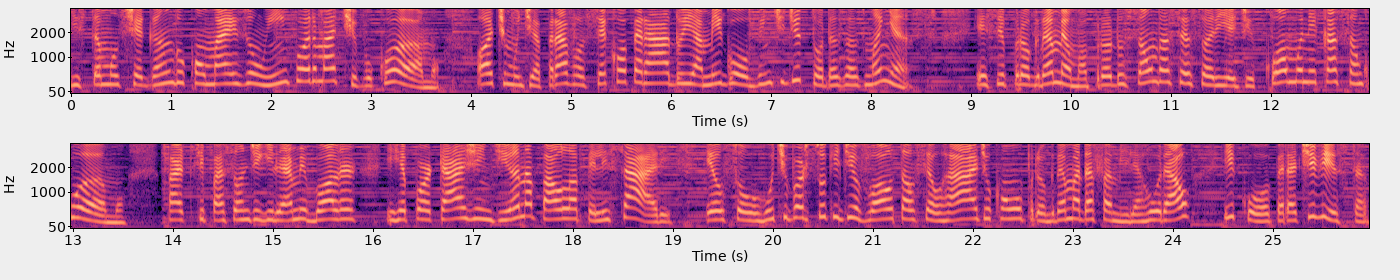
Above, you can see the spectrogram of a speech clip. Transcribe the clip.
Estamos chegando com mais um informativo Coamo. Ótimo dia para você, cooperado e amigo ouvinte de todas as manhãs. Esse programa é uma produção da Assessoria de Comunicação Coamo. Participação de Guilherme Boller e reportagem de Ana Paula Pelissari. Eu sou Ruth Borsuk de volta ao seu rádio com o programa da Família Rural e Cooperativista.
